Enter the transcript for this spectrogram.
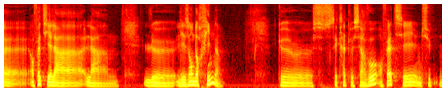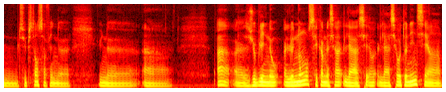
euh, en fait, il y a la, le, les endorphines que sécrète le cerveau. En fait, c'est une, substance, enfin une, une un, ah, euh, j'ai oublié le nom. Le nom, c'est comme la, la, la sérotonine, c'est un.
